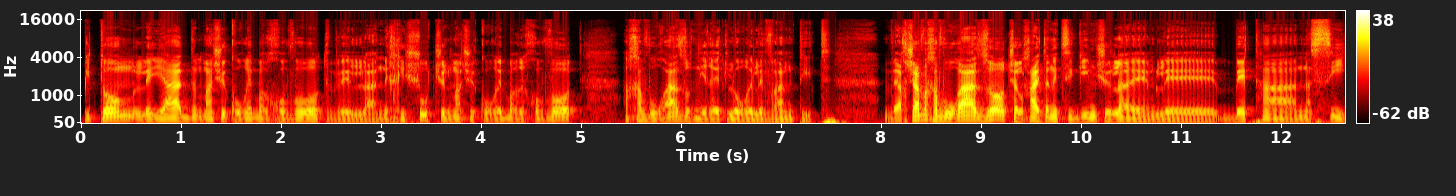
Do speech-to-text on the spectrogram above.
פתאום ליד מה שקורה ברחובות ולנחישות של מה שקורה ברחובות, החבורה הזאת נראית לא רלוונטית. ועכשיו החבורה הזאת שלחה את הנציגים שלהם לבית הנשיא.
